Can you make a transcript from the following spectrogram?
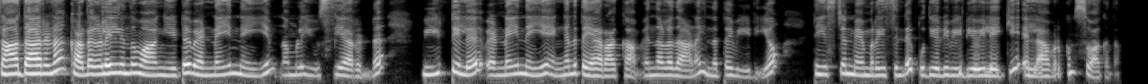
സാധാരണ കടകളിൽ നിന്ന് വാങ്ങിയിട്ട് വെണ്ണയും നെയ്യും നമ്മൾ യൂസ് ചെയ്യാറുണ്ട്. വീട്ടിൽ വെണ്ണയും നെയ്യും എങ്ങനെ തയ്യാറാക്കാം എന്നുള്ളതാണ് ഇന്നത്തെ വീഡിയോ. ടേസ്റ്റ് ആൻഡ് മെമ്മറീസിന്റെ പുതിയൊരു വീഡിയോയിലേക്ക് എല്ലാവർക്കും സ്വാഗതം.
